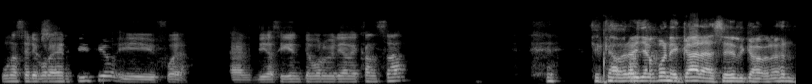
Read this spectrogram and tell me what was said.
Una serie por ejercicio y fuera. El día siguiente volvería a descansar. Qué cabrón, ya pone caras eh, el cabrón.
